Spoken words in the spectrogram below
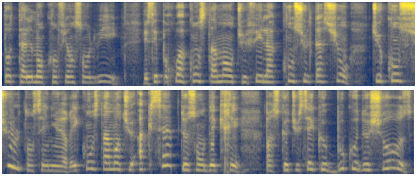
totalement confiance en lui. Et c'est pourquoi constamment tu fais la consultation. Tu consultes ton Seigneur et constamment tu acceptes son décret. Parce que tu sais que beaucoup de choses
